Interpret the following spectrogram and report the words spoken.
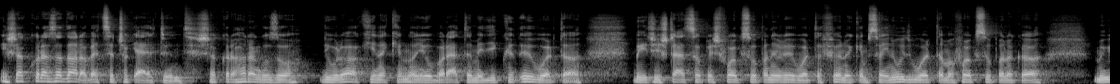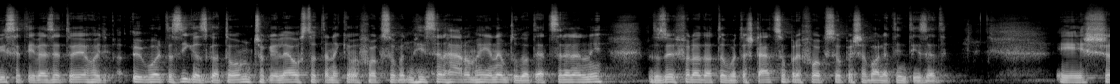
és akkor az a darab egyszer csak eltűnt. És akkor a harangozó Gyula, aki nekem nagyon jó barátom egyébként, ő volt a Bécsi Státszop és Volkszópan, ő volt a főnökem, szóval én úgy voltam a Volkszópanak a művészeti vezetője, hogy ő volt az igazgatóm, csak ő leosztotta nekem a Volkszópat, hiszen három helyen nem tudott egyszerre lenni, mert az ő feladata volt a Státszop, a Volkszóp és a Ballettintézet. És,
